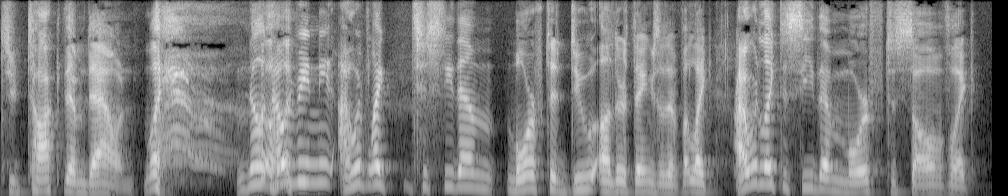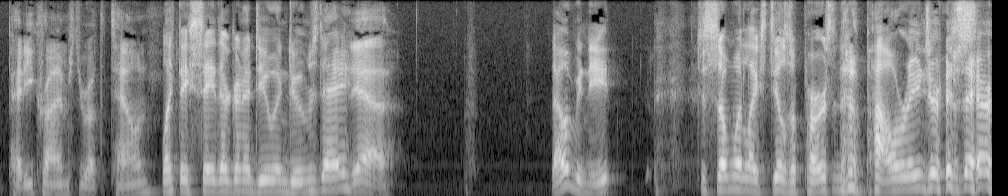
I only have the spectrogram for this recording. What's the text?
to talk them down. Like No, that would be neat. I would like to see them morph to do other things than like I would like to see them morph to solve like petty crimes throughout the town. like they say they're gonna do in Doomsday. Yeah. That would be neat. Just someone like steals a purse and then a Power Ranger is there,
